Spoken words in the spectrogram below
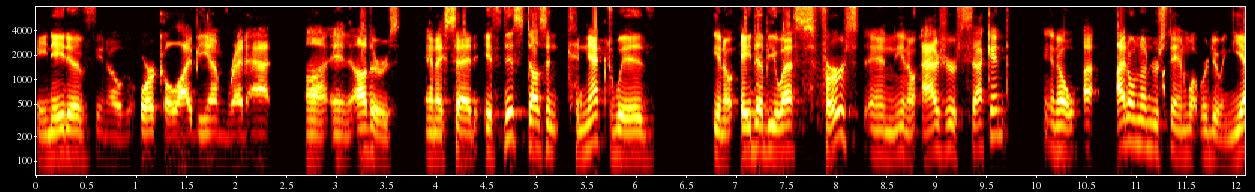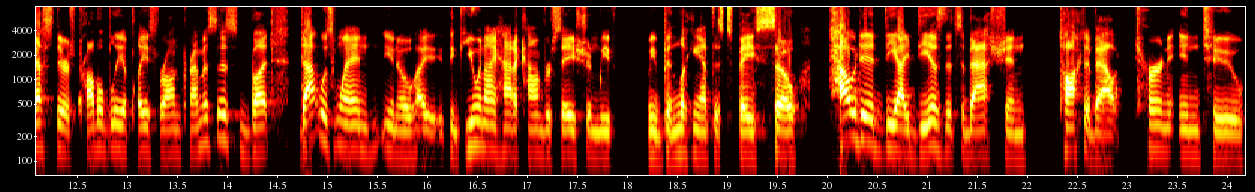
Knative, you know, Oracle, IBM, Red Hat, uh, and others. And I said, if this doesn't connect with you know, AWS first and, you know, Azure second, you know, I, I, don't understand what we're doing. Yes, there's probably a place for on-premises, but that was when, you know, I think you and I had a conversation. We've we've been looking at this space. So how did the ideas that Sebastian talked about turn into,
